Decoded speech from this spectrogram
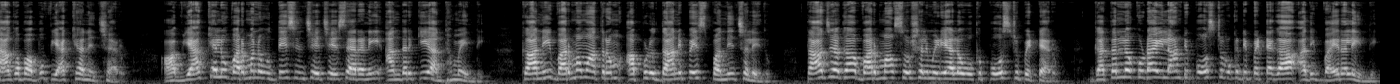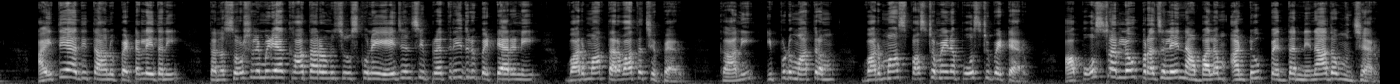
నాగబాబు వ్యాఖ్యానించారు. ఆ వ్యాఖ్యలు వర్మను ఉద్దేశించే చేశారని అందరికీ అర్థమైంది. కానీ వర్మ మాత్రం అప్పుడు దానిపై స్పందించలేదు. తాజాగా వర్మ సోషల్ మీడియాలో ఒక పోస్టు పెట్టారు. గతంలో కూడా ఇలాంటి పోస్టు ఒకటి పెట్టగా అది వైరల్ అయింది. అయితే అది తాను పెట్టలేదని తన సోషల్ మీడియా ఖాతాలను చూసుకునే ఏజెన్సీ ప్రతినిధులు పెట్టారని వర్మ తర్వాత చెప్పారు. కానీ ఇప్పుడు మాత్రం వర్మ స్పష్టమైన పోస్టు పెట్టారు. ఆ పోస్టర్లో ప్రజలే నా బలం అంటూ పెద్ద నినాదం ఉంచారు.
